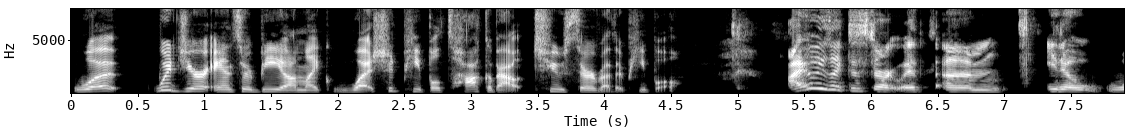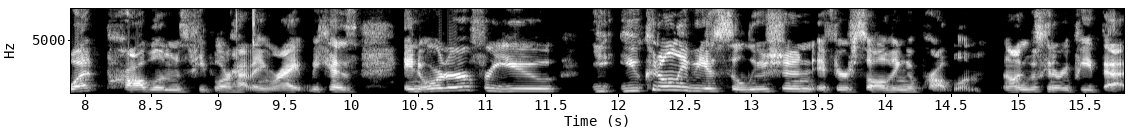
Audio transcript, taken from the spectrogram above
what would your answer be on like, what should people talk about to serve other people? I always like to start with, um, you know, what problems people are having, right? Because in order for you, you, you can only be a solution if you're solving a problem. And I'm just going to repeat that.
